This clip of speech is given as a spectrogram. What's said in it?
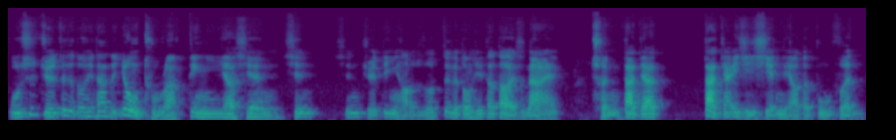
我是觉得这个东西它的用途啦，定义要先先先决定好，就是说这个东西它到底是拿来纯大家大家一起闲聊的部分，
